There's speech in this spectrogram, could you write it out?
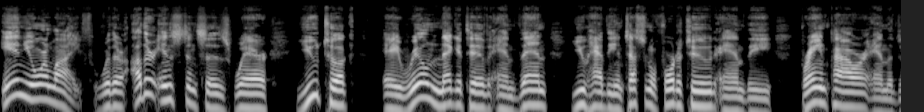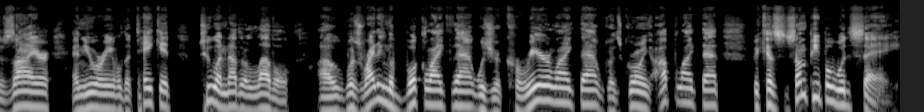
in your life, were there other instances where you took a real negative and then you had the intestinal fortitude and the brain power and the desire, and you were able to take it to another level. Uh, was writing the book like that? Was your career like that? Was growing up like that? Because some people would say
